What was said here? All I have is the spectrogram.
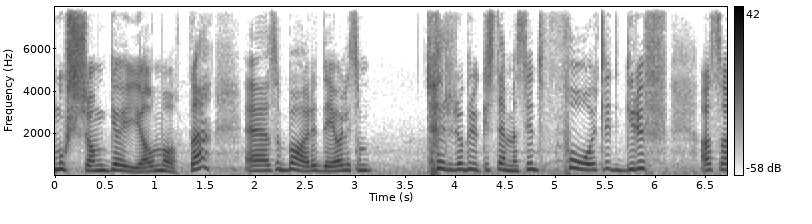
morsom, gøyal måte. Eh, så bare det å liksom tørre å bruke stemmen sin, få ut litt gruff. Altså,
